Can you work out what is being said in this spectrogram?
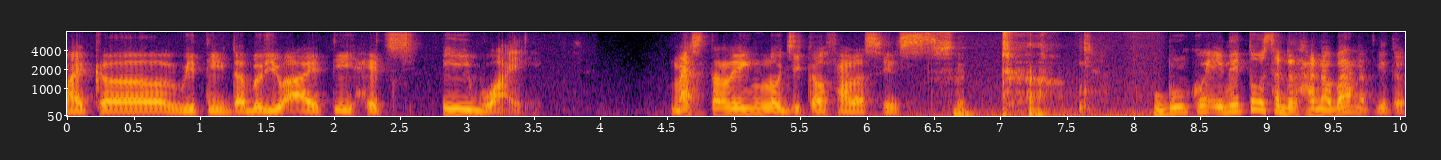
Michael Whitty, W-I-T-H-E-Y. Mastering Logical Fallacies. Sedap. buku ini tuh sederhana banget gitu.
